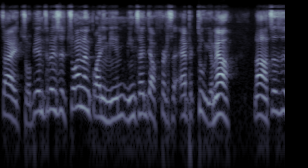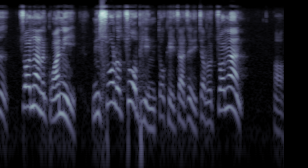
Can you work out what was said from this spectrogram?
在左边这边是专案管理名名称叫 First App Two 有没有？那这是专案的管理，你所有的作品都可以在这里叫做专案啊。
